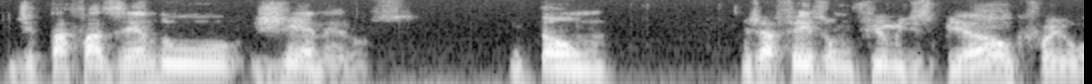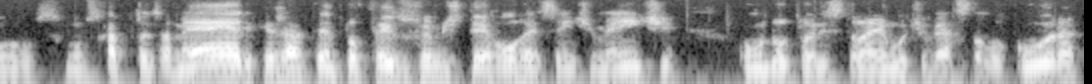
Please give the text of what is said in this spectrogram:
de estar fazendo gêneros. Então, já fez um filme de espião, que foi os, os Capitães América, já tentou, fez um filme de terror recentemente com o Doutor Estranho e Multiverso da Loucura.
